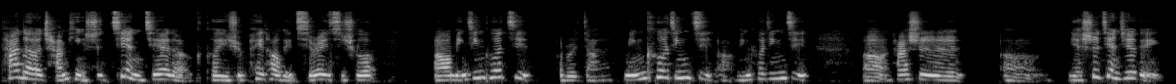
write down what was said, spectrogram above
它的产品是间接的可以去配套给奇瑞汽车。然后明金科技啊，不是讲明科经济啊，明科经济，啊，它是呃也是间接给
